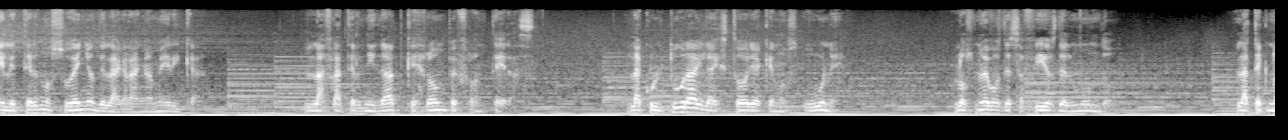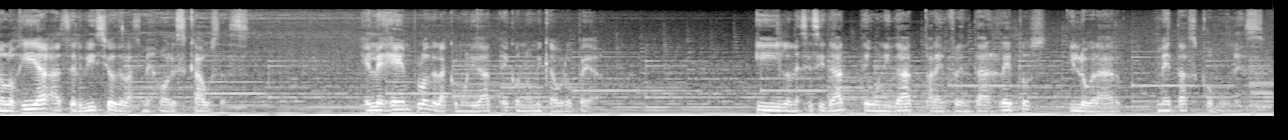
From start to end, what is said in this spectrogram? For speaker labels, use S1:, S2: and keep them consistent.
S1: el eterno sueño de la Gran América, la fraternidad que rompe fronteras, la cultura y la historia que nos une, los nuevos desafíos del mundo, la tecnología al servicio de las mejores causas, el ejemplo de la Comunidad Económica Europea y la necesidad de unidad para enfrentar retos y lograr metas comunes.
